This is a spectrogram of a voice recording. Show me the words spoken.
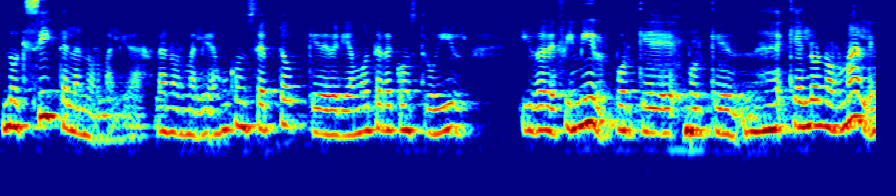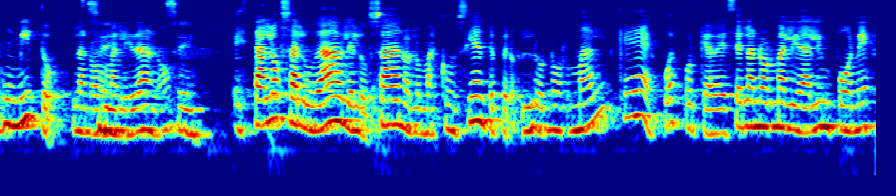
no existe la normalidad. La normalidad es un concepto que deberíamos de reconstruir y redefinir, porque, porque ¿qué es lo normal? Es un mito la normalidad, ¿no? Sí. Está lo saludable, lo sano, lo más consciente, pero lo normal, ¿qué es? Pues porque a veces la normalidad le impone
